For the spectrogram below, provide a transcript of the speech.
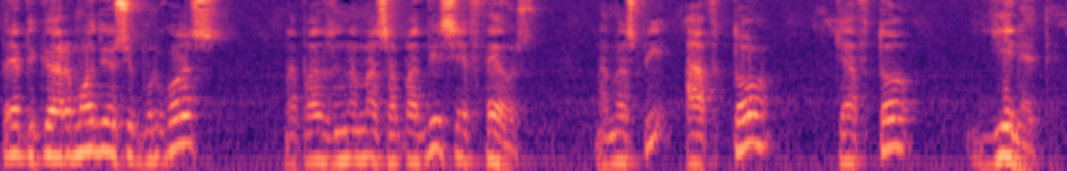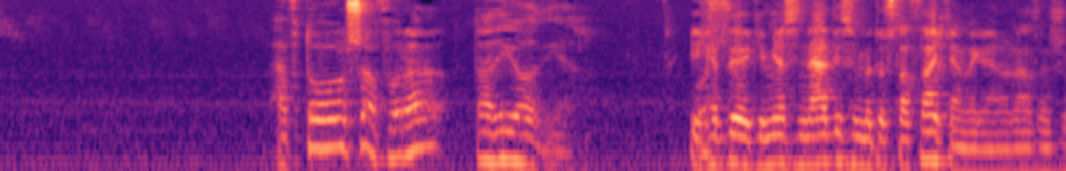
πρέπει και ο αρμόδιος υπουργός να, να μας απαντήσει ευθέως να μας πει αυτό και αυτό γίνεται αυτό όσο αφορά τα διόδια Είχατε και μια συνάντηση με το Σταθάκι, αν δεν κάνω λάθος.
